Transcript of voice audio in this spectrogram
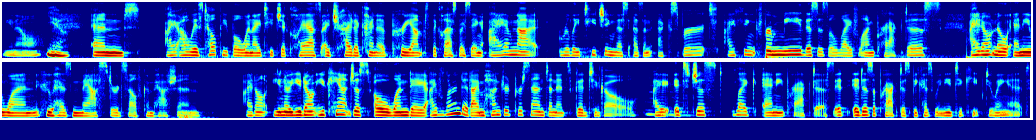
You know, Yeah. and I always tell people when I teach a class, I try to kind of preempt the class by saying, I am not really teaching this as an expert. I think for me, this is a lifelong practice. I don't know anyone who has mastered self compassion. I don't, you know, you don't, you can't just, oh, one day I've learned it, I'm 100% and it's good to go. I, mm-hmm. it's just like any practice. It, it is a practice because we need to keep doing it.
